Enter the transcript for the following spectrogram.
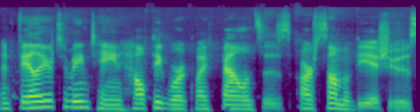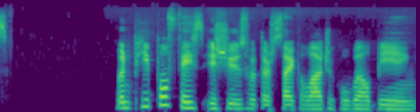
and failure to maintain healthy work life balances are some of the issues. When people face issues with their psychological well being,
